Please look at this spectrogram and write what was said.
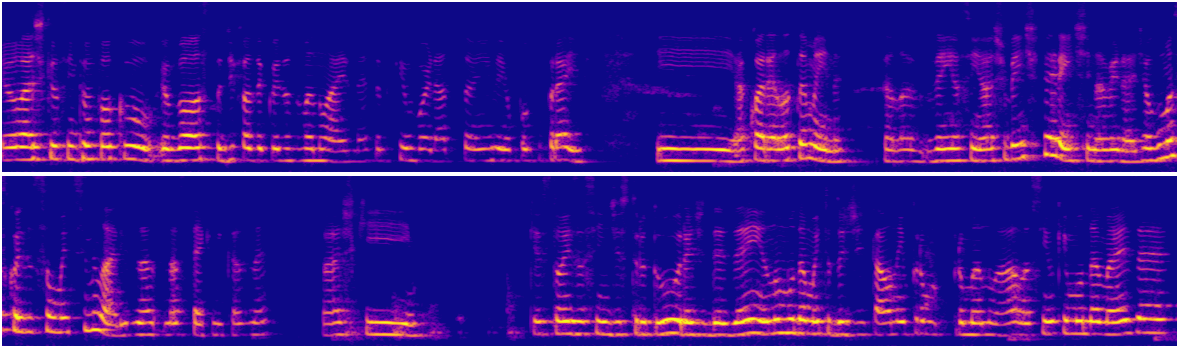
Eu acho que eu sinto um pouco, eu gosto de fazer coisas manuais, né? Tanto que o bordado também vem um pouco para isso. E aquarela também, né? Ela vem assim, eu acho bem diferente, na verdade. Algumas coisas são muito similares na, nas técnicas, né? Eu acho que questões assim de estrutura, de desenho, não muda muito do digital nem para o manual, assim, o que muda mais é,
